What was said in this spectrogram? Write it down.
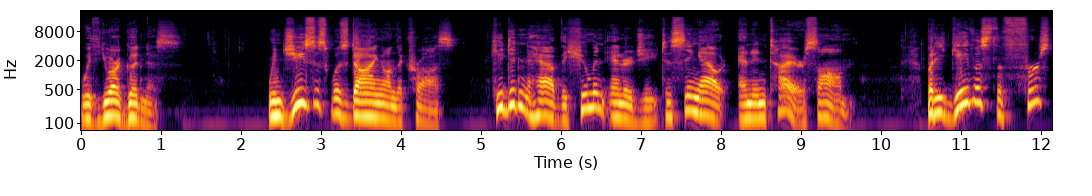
with your goodness. When Jesus was dying on the cross, he didn't have the human energy to sing out an entire psalm, but he gave us the first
